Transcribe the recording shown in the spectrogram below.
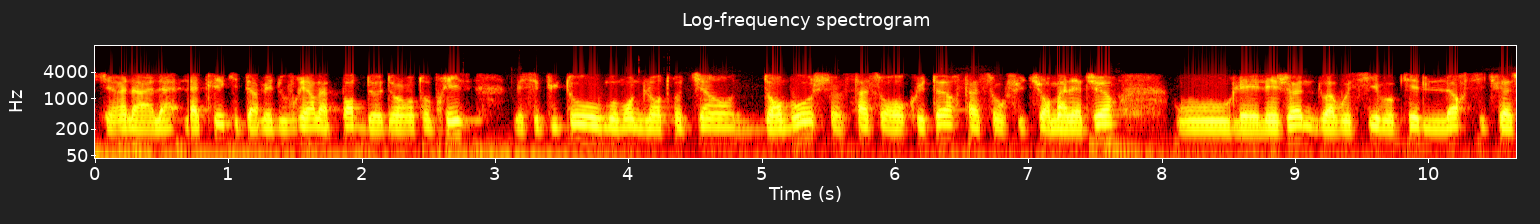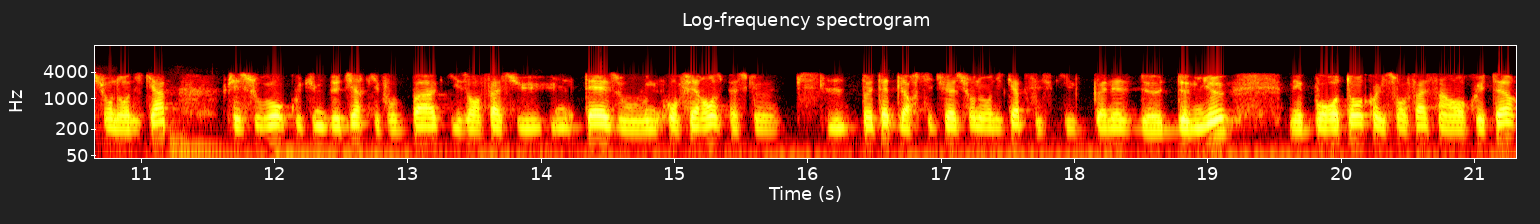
je dirais, la, la, clé qui permet d'ouvrir la porte de, de l'entreprise. Mais c'est plutôt au moment de l'entretien d'embauche, face aux recruteurs, face aux futurs managers, où les, jeunes doivent aussi évoquer leur situation de handicap. J'ai souvent coutume de dire qu'il ne faut pas qu'ils en fassent une thèse ou une conférence parce que peut-être leur situation de handicap, c'est ce qu'ils connaissent de, mieux, mais pour autant, quand ils sont face à un recruteur,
